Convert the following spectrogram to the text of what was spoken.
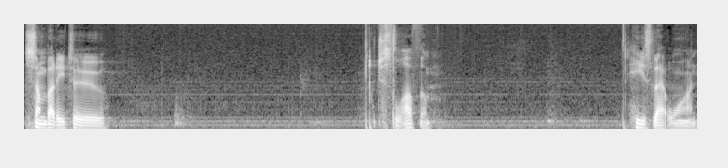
somebody to just love them. He's that one.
